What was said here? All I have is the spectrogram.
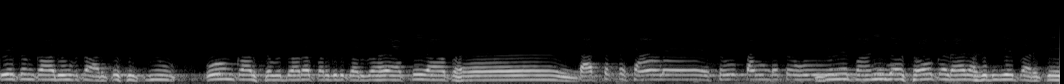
ਏਕ ਓੰਕਾਰ ਰੂਪ ਧਾਰ ਕੇ ਸ੍ਰਿਸ਼ਟੀ ਨੂੰ ਓੰਕਾਰ ਸ਼ਬਦ ਦੁਆਰਾ ਪ੍ਰਗਟ ਕਰਦਾ ਹੈ। ਆਪੇ ਆਪ ਹੈ। ਤਤ ਪਛਾਣ ਸੋ ਪੰਡਤ ਹੋ। ਜਿਵੇਂ ਪਾਣੀ ਦਾ 100 ਘੜਾ ਰੱਖ ਦਈਏ ਭਰ ਕੇ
